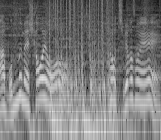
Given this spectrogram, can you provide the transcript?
아 뭔 놈의 샤워요. 샤워 집에 가서 해.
